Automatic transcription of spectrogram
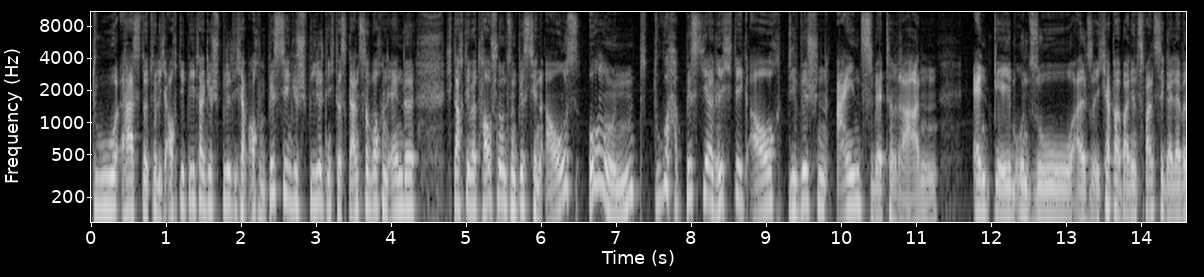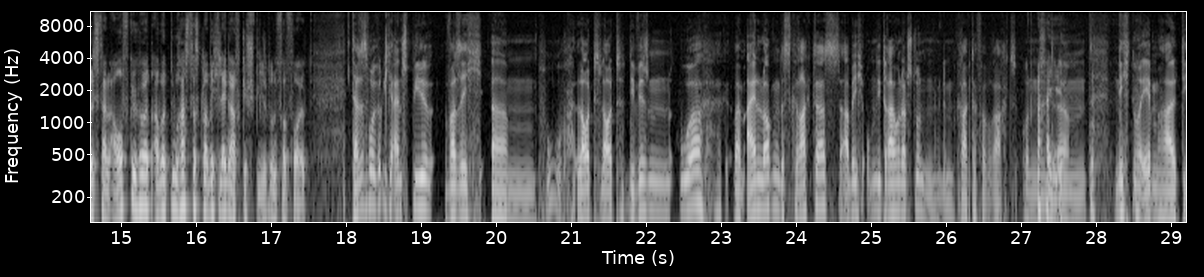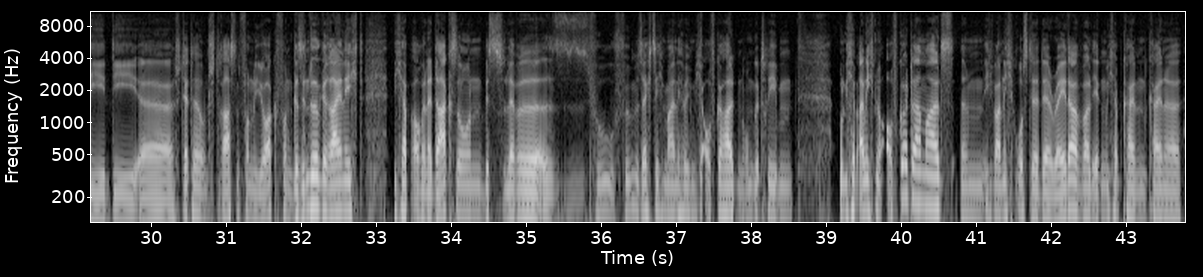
Du hast natürlich auch die Beta gespielt. Ich habe auch ein bisschen gespielt, nicht das ganze Wochenende. Ich dachte, wir tauschen uns ein bisschen aus. Und du bist ja richtig auch Division 1 Veteran. Endgame und so. Also ich habe ja bei den 20er Levels dann aufgehört, aber du hast das, glaube ich, länger gespielt und verfolgt. Das ist wohl wirklich ein Spiel, was ich ähm, puh, laut, laut Division-Uhr beim Einloggen des Charakters habe ich um die 300 Stunden mit dem Charakter verbracht. Und Ach, ähm, nicht nur eben halt die, die äh, Städte und Straßen von New York von Gesindel gereinigt. Ich habe auch in der Dark Zone bis zu Level puh, 65, meine ich, habe ich mich aufgehalten, rumgetrieben. Und ich habe eigentlich nur aufgehört damals. Ähm, ich war nicht groß der, der Raider, weil irgendwie ich habe kein, keine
